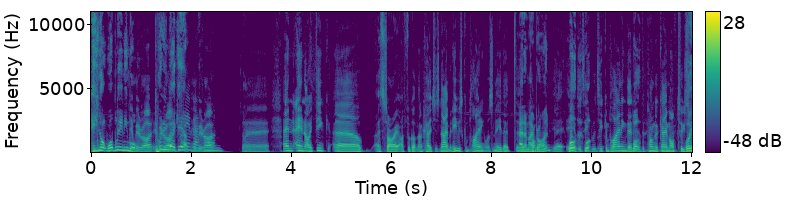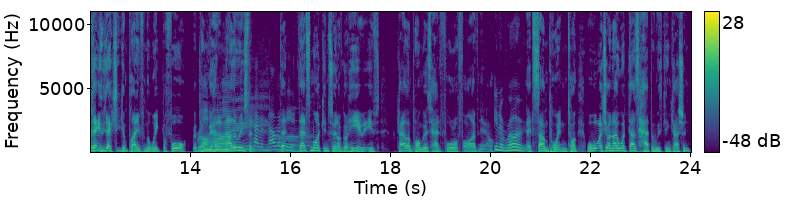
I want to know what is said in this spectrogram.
he- he's not wobbly anymore. be right, he'll Put be him right. back Put out. him He'll be back right. on. Yeah. And and I think uh, uh, sorry, I've forgotten the coach's name, but he was complaining, wasn't he? That Adam O'Brien? Yeah, Well, was, he, well- was he complaining that well- the Ponga came off too Well, soon? he was actually complaining from the week before, where Ponga had Right. another He incident. had another That- hit. That's my concern I've got here. If Kalyn Ponga's had four or five now, In a row. at some point in time. Well, actually, I know what does happen with concussion.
